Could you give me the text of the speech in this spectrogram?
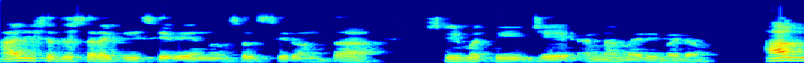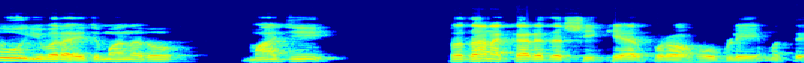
ಹಾಲಿ ಸದಸ್ಯರಾಗಿ ಸೇವೆಯನ್ನು ಸಲ್ಲಿಸಿರುವಂತಹ ಶ್ರೀಮತಿ ಜೆ ಅಣ್ಣಾಮೇರಿ ಮೇಡಮ್ ಹಾಗೂ ಇವರ ಯಜಮಾನರು ಮಾಜಿ ಪ್ರಧಾನ ಕಾರ್ಯದರ್ಶಿ ಕೆ ಆರ್ ಪುರ ಹೋಬಳಿ ಮತ್ತೆ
